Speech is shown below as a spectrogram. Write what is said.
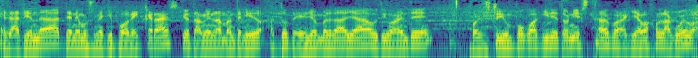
en la tienda tenemos un equipo de cracks que también la han mantenido a tope. Yo en verdad ya últimamente pues estoy un poco aquí de Tony Stark por aquí abajo en la cueva.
